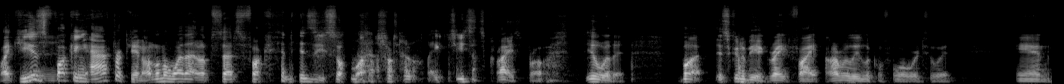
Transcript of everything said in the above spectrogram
Like he is fucking African. I don't know why that upsets fucking Izzy so much. don't know. dude. Like Jesus Christ, bro, deal with it. But it's going to be a great fight. I'm really looking forward to it. And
